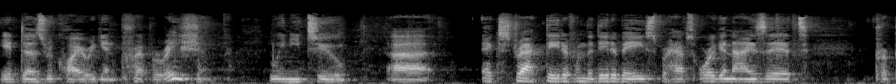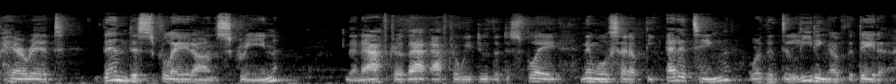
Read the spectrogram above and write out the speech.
It does require, again, preparation. We need to uh, extract data from the database, perhaps organize it, prepare it, then display it on screen. Then after that, after we do the display, then we'll set up the editing or the deleting of the data.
